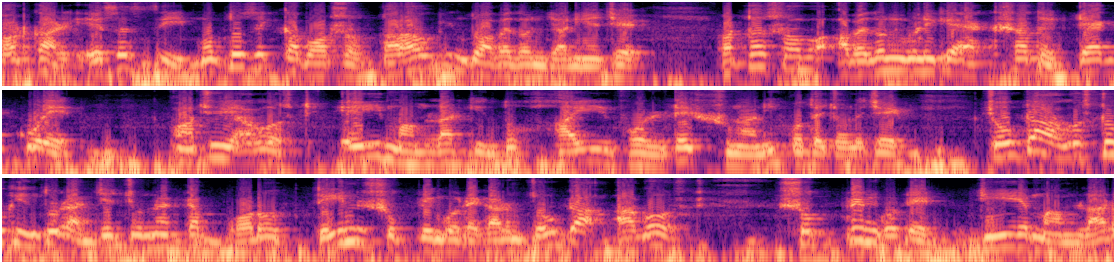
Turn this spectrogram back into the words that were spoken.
সরকার, এসএসসি, মধ্যশিক্ষা পর্ষদ, তারাও কিন্তু আবেদন জানিয়েছে। অর্থাৎ সব আবেদনগুলিকে একসাথে ট্যাগ করে পাঁচই আগস্ট এই মামলার কিন্তু হাই ভোল্টেজ শুনানি হতে চলেছে। চৌঠা আগস্টও কিন্তু রাজ্যের জন্য একটা বড় দিন সুপ্রিম কোর্টে, কারণ চৌঠা আগস্ট সুপ্রিম কোর্টে ডিএ মামলার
